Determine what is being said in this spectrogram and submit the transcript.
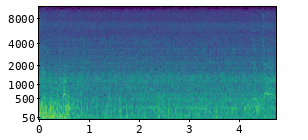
เรียนรู้ครับเป็นการ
